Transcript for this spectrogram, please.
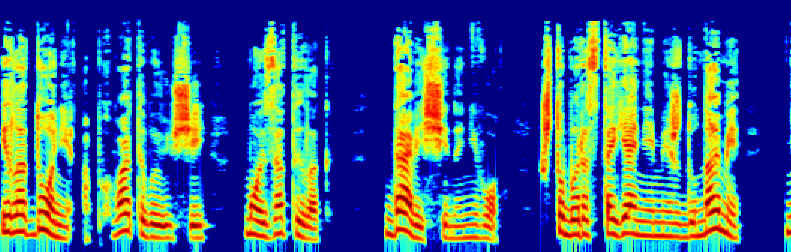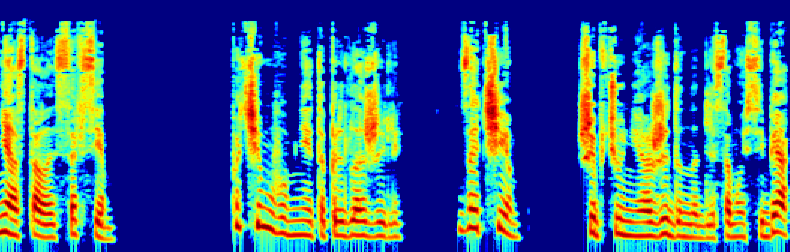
и ладони, обхватывающей мой затылок, давящей на него, чтобы расстояние между нами не осталось совсем. «Почему вы мне это предложили? Зачем?» шепчу неожиданно для самой себя,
